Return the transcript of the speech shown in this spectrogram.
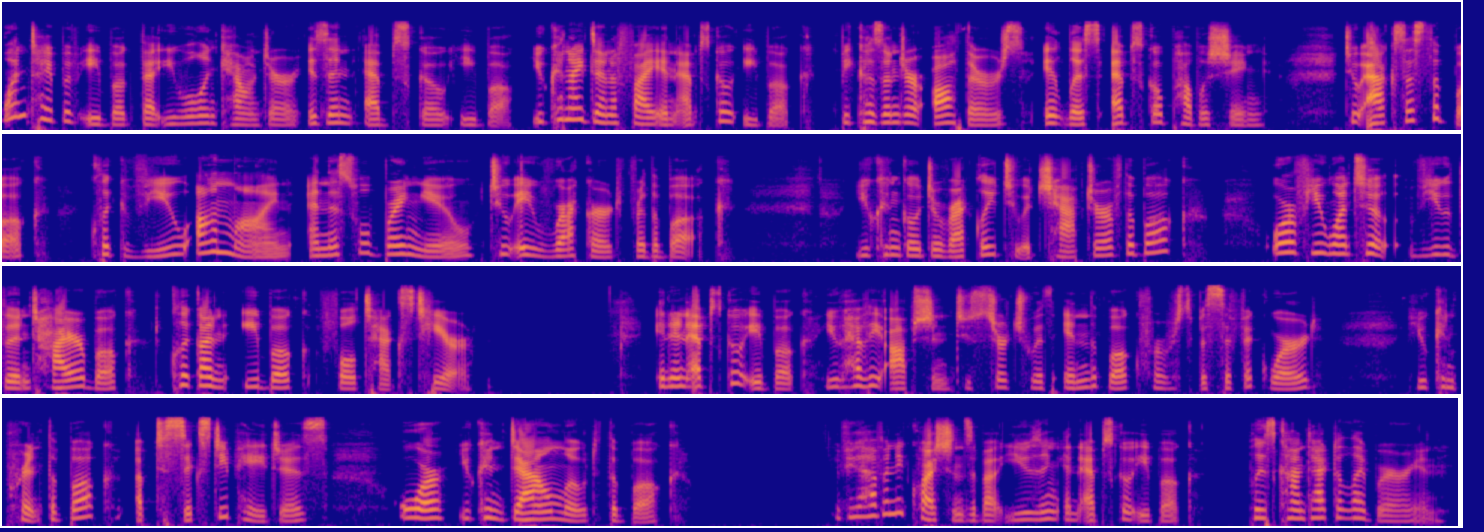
One type of ebook that you will encounter is an EBSCO ebook. You can identify an EBSCO ebook because under Authors, it lists EBSCO Publishing. To access the book, click View Online and this will bring you to a record for the book. You can go directly to a chapter of the book, or if you want to view the entire book, click on eBook Full Text here. In an EBSCO ebook, you have the option to search within the book for a specific word, you can print the book up to 60 pages, or you can download the book. If you have any questions about using an EBSCO ebook, please contact a librarian.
